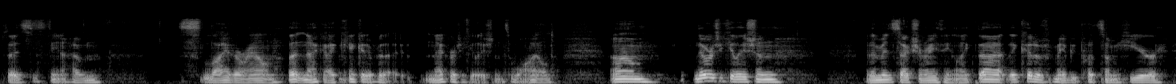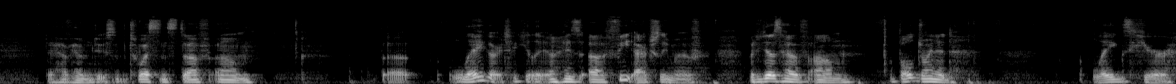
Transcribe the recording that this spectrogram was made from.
Besides just, you know, have him slide around. That neck, I can't get over that neck articulation. It's wild. Um, no articulation in the midsection or anything like that. They could have maybe put some here to have him do some twists and stuff. Um, the leg articulate, uh, his uh, feet actually move, but he does have um, ball jointed legs here.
